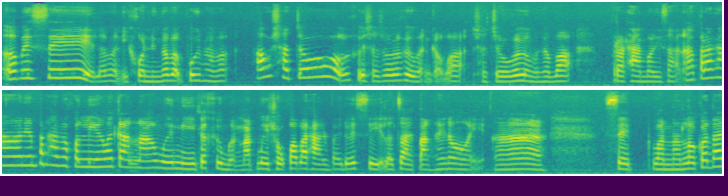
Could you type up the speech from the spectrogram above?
เออไปสิแล้วเหมือนอีกคนนึงก็แบบพูดมาว่าเอ้าชาโจก็คือชาโจก็คือเหมือนกับว่าชาโจก็คือเหมือนกับว่า ประธานบริษัทอะประธานเนี่ยประธานเป็นคนเลี้ยงแล้วกันนะมือนี้ก็คือเหมือนมัดมือชกว่าประธานไปด้วยสิแล้วจ่ายตังค์ให้หน่อยอ่าเสร็จวันนั้นเราก็ได้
